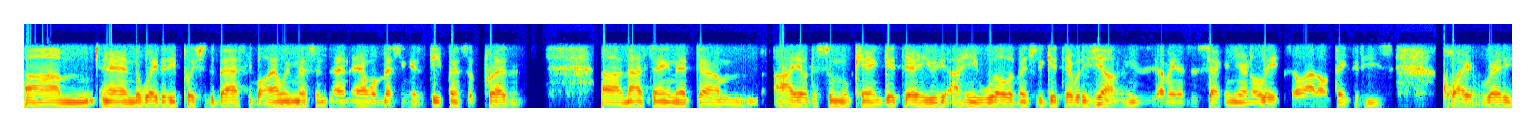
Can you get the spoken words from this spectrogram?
Um, and the way that he pushes the basketball, and we missing and, and we're missing his defensive presence. Uh, not saying that um, Ayo can't get there. He he will eventually get there, but he's young. He's I mean it's his second year in the league, so I don't think that he's quite ready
